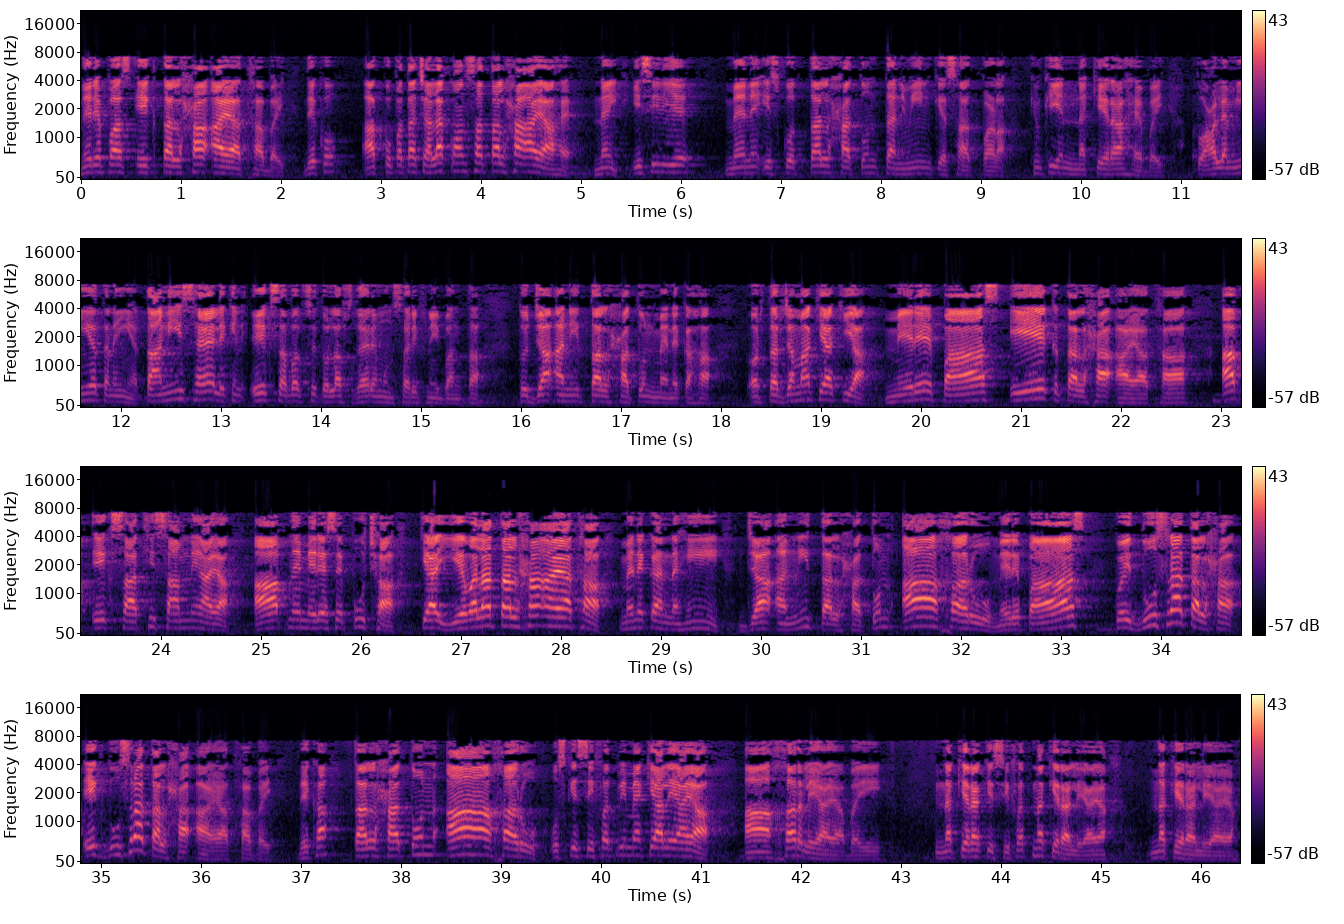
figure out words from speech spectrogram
मेरे पास एक तलहा आया था भाई। देखो, आपको पता चला कौन सा तलहा आया है? नहीं, इसीलिए मैंने इसको तलहतुन तनवीन के साथ पढ़ा, क्योंकि यह नकेरा है भाई। तो आलमियत नहीं है। तानीस है, लेकिन एक सबब से तो लफ्ज गैर मुनसरिफ नहीं बनता। तो जा अनी तलहतुन, मैंने कहा। और तर्जमा क्या किया? मेरे पास एक तलहा आया था अब एक साथी सामने आया। आपने मेरे से पूछा, क्या ये वाला तलहा आया था? मैंने कहा, नहीं जा अनी तलहा तुन आखरू। मेरे पास कोई दूसरा तलहा, एक दूसरा तलहा आया था भाई। देखा तलहा तुन आखरू, उसकी सिफत भी मैं क्या ले आया? आखर ले आया भाई। नकेरा की सिफत नकेरा ले आया, नकेरा ले आया।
